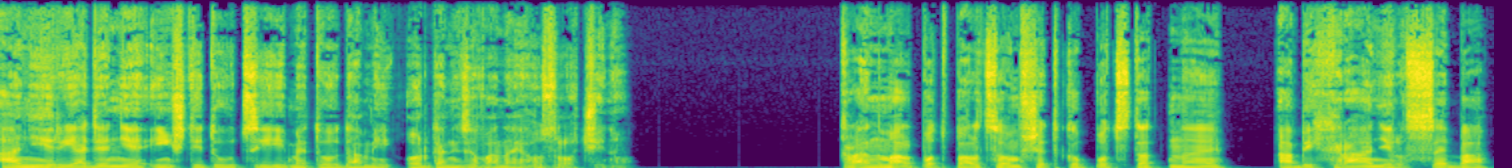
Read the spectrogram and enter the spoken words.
ani riadenie inštitúcií metódami organizovaného zločinu. Klan mal pod palcom všetko podstatné, aby chránil seba,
